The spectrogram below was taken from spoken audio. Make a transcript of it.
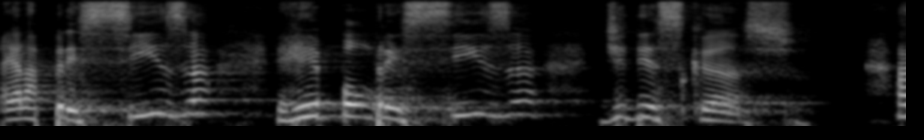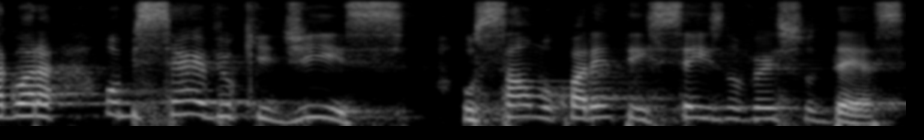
Ela precisa repor, precisa de descanso. Agora, observe o que diz o Salmo 46, no verso 10:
